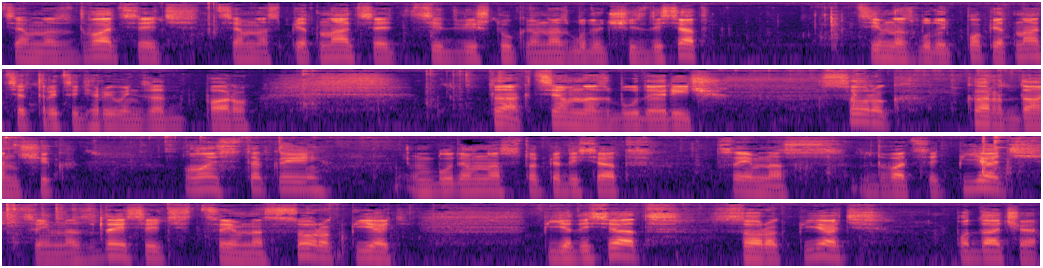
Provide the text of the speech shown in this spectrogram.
Це в нас 20, це в нас 15. Ці дві штуки в нас будуть 60. Ці в нас будуть по 15-30 гривень за пару. Так, це в нас буде річ 40 карданчик. Ось такий буде в нас 150, цей в нас 25, цей в нас 10, цей в нас 45, 50, 45. Подача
